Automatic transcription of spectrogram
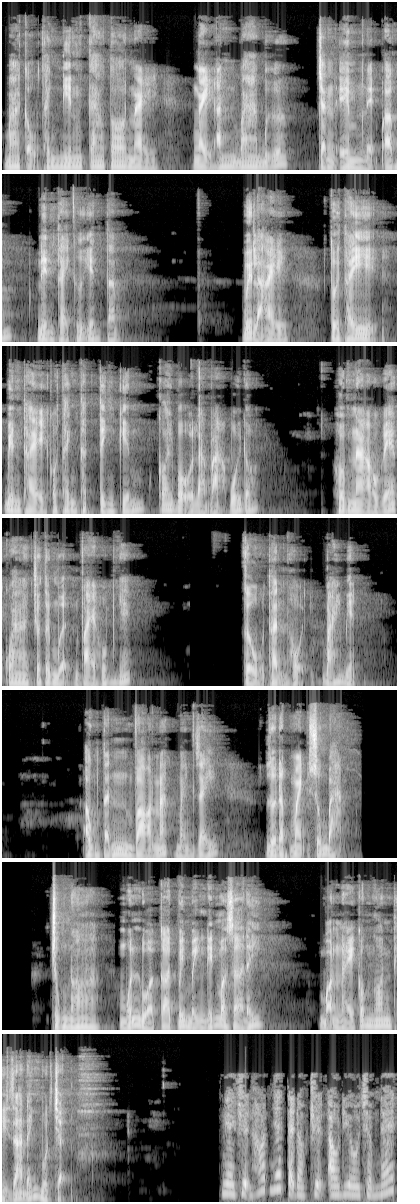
Ba cậu thanh niên cao to này ngày ăn ba bữa, chăn êm nệm ấm, nên thầy cứ yên tâm. Với lại, tôi thấy bên thầy có thanh thất tinh kiếm, coi bộ là bảo bối đó. Hôm nào ghé qua cho tôi mượn vài hôm nhé. Cửu thần hội bái biệt ông tấn vò nát mảnh giấy, rồi đập mạnh xuống bàn. Chúng nó muốn đùa cợt với mình đến bao giờ đấy? Bọn này có ngon thì ra đánh một trận. Nghe chuyện hot nhất tại đọc truyện audio.net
